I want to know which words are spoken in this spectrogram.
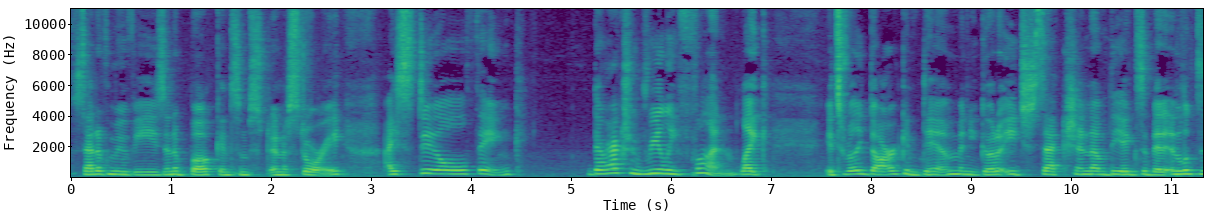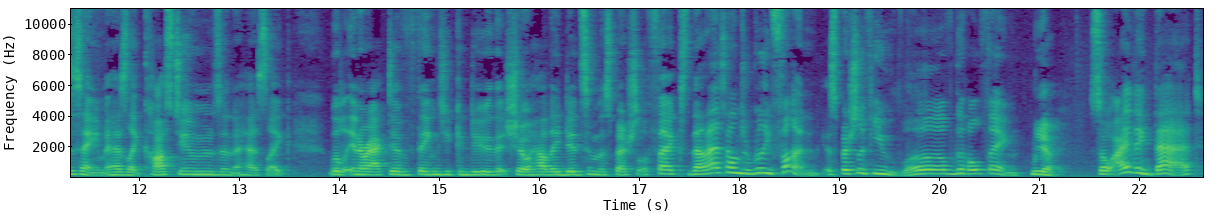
set of movies and a book and some and a story, I still think they're actually really fun. Like it's really dark and dim and you go to each section of the exhibit and it looks the same. It has like costumes and it has like little interactive things you can do that show how they did some of the special effects. Now that sounds really fun, especially if you love the whole thing. Yeah. So I think that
